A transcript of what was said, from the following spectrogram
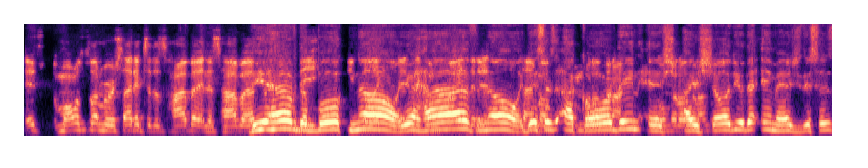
it's Muslim recited to the Sahaba and the Sahaba. You have the They- book? No, you have no. This is according. I showed you the image. This is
